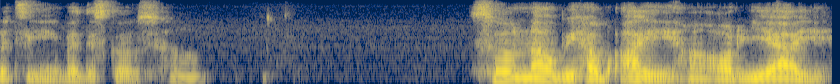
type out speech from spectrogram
Let's see where this goes. So now we have I or AI,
